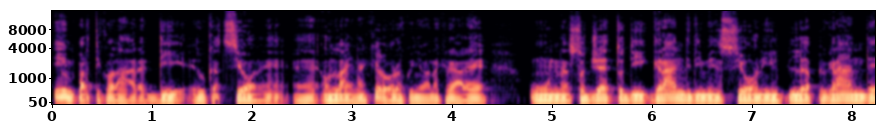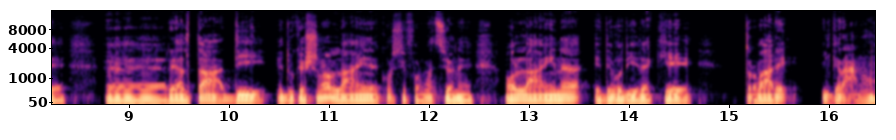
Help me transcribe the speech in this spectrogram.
in particolare di educazione eh, online anche loro, quindi vanno a creare un soggetto di grandi dimensioni, il, la più grande eh, realtà di education online, corsi di formazione online e devo dire che trovare il grano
